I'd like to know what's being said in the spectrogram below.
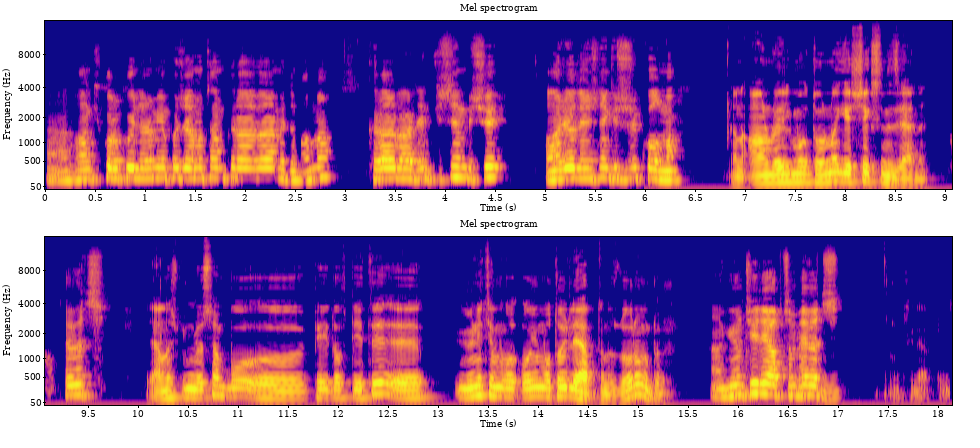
Ha, Hangi korku oyunlarımı yapacağımı tam karar vermedim ama karar verdiğim kesin bir şey Unreal Engine'e geçecek olmam. Yani Unreal motoruna geçeceksiniz yani. Evet. Yanlış bilmiyorsam bu e, Paid of Death'i e, Unity oyun motoruyla yaptınız. Doğru mudur? Ha, Unity ile yaptım evet. Unity ile yaptınız.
